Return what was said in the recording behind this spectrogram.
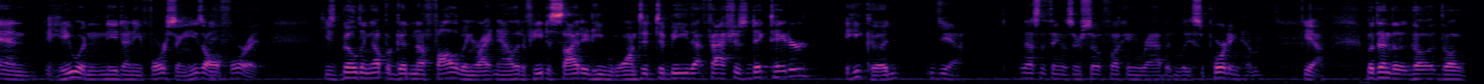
and he wouldn't need any forcing. He's all for it. He's building up a good enough following right now that if he decided he wanted to be that fascist dictator, he could. yeah. And that's the thing is they're so fucking rabidly supporting him. Yeah. But then the, the the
